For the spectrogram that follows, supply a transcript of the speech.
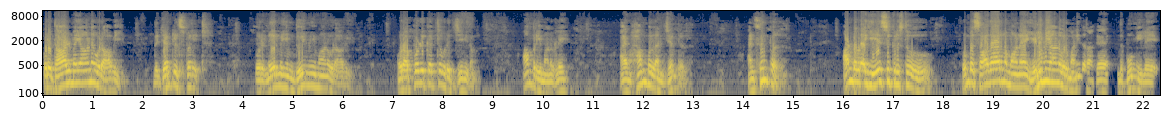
ஒரு தாழ்மையான ஒரு ஆவி த ஜென்டில் ஸ்பிரிட் ஒரு நேர்மையும் தூய்மையுமான ஒரு ஆவி ஒரு அப்பொழுக்கற்ற ஒரு ஜீவிதம். ஆம் பிரியமானவர்களே I am humble and gentle and simple ஆண்டவராகிய இயேசு கிறிஸ்து ரொம்ப சாதாரணமான எளிமையான ஒரு மனிதராக இந்த பூமியிலே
